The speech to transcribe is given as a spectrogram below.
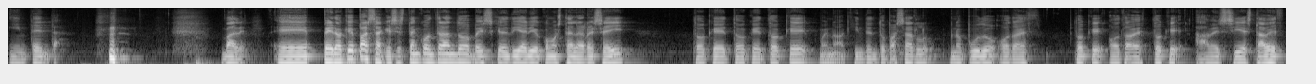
intenta. Vale, eh, pero ¿qué pasa? Que se está encontrando, veis que el diario, cómo está el RSI, toque, toque, toque, bueno, aquí intento pasarlo, no pudo, otra vez toque, otra vez toque, a ver si esta vez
